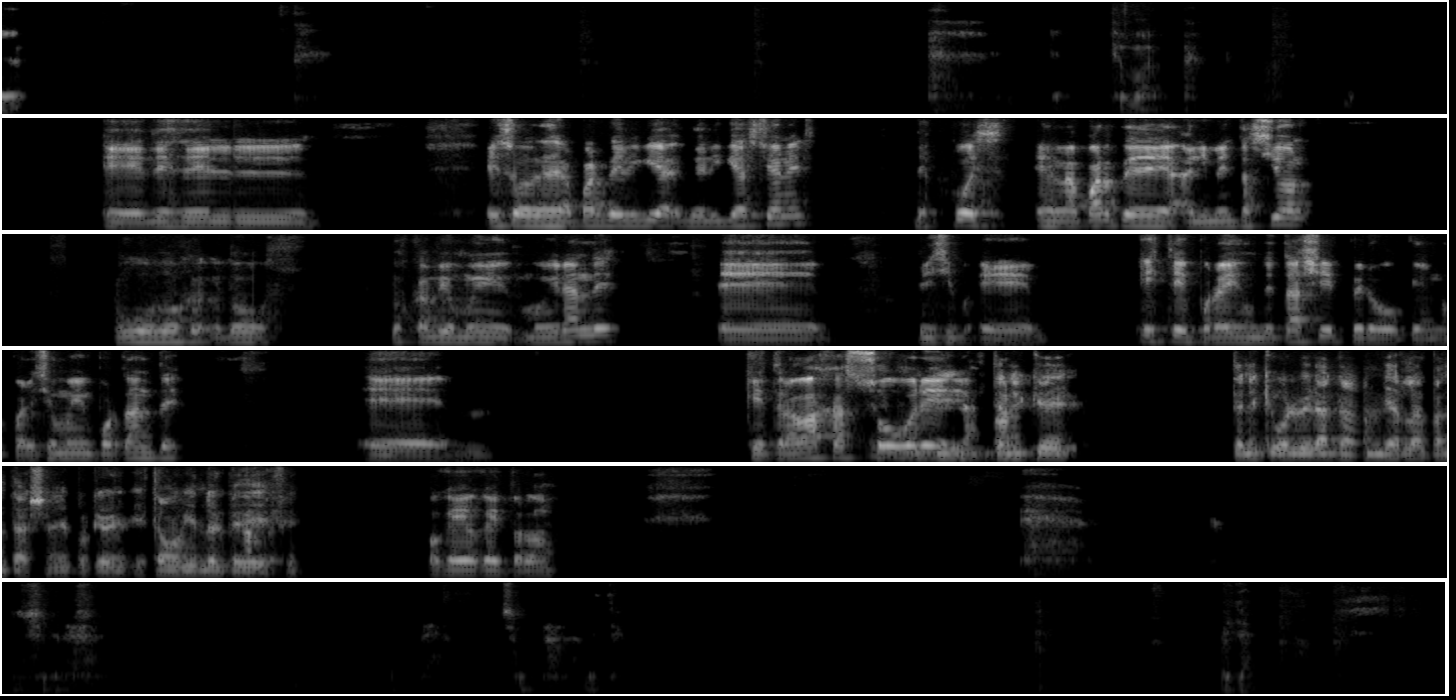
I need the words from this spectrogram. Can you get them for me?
Eh, desde el, eso desde la parte de, liquidaciones. Después, en la parte de alimentación, hubo dos, cambios muy, muy grandes. Eh, eh, este por ahí es un detalle, pero que nos pareció muy importante. que trabaja sobre las que tenés que volver a cambiar la pantalla, ¿eh? porque estamos viendo el PDF. Ok, ok, perdón.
